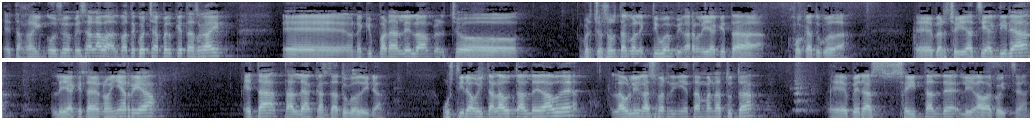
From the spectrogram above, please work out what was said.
Eta jakingo zuen bezala bat, bateko txapelketaz gain, e, honekin paraleloan bertso, bertso sorta kolektiboen bigarren lehiaketa jokatuko da. E, bertso idatziak dira, lehiaketaren oinarria, eta taldean kantatuko dira. Guztira hogeita lau talde daude, lau liga ezberdinetan banatuta, e, beraz sei talde liga bakoitzean.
